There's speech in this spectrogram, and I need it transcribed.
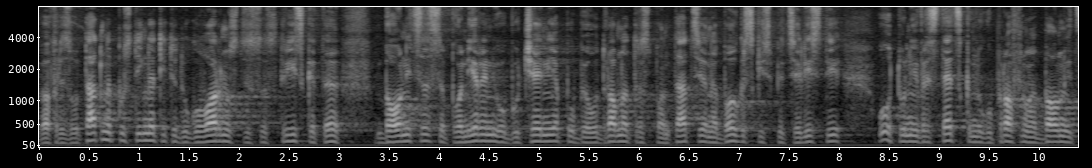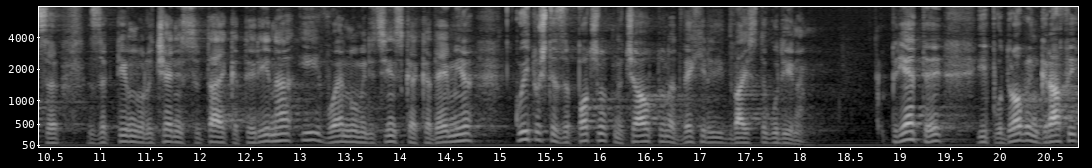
В резултат на постигнатите договорености с австрийската болница са планирани обучения по белодробна трансплантация на български специалисти от Университетска многопрофилна болница за активно лечение „Света Екатерина“ и Военномедицинска академия, които ще започнат в началото на 2020 г. Приет е и подробен график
